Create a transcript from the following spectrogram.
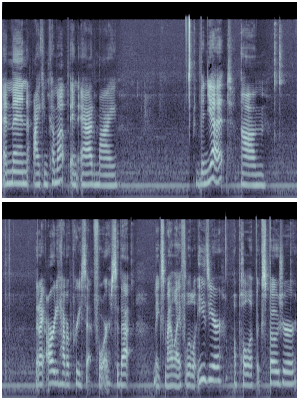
And then I can come up and add my vignette um, that I already have a preset for. So that makes my life a little easier. I'll pull up exposure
